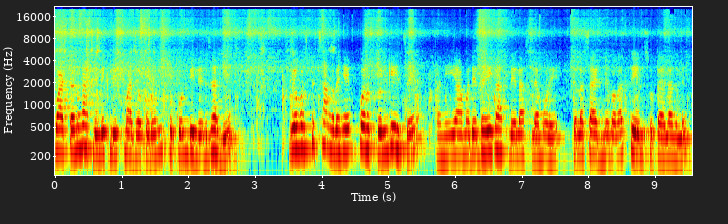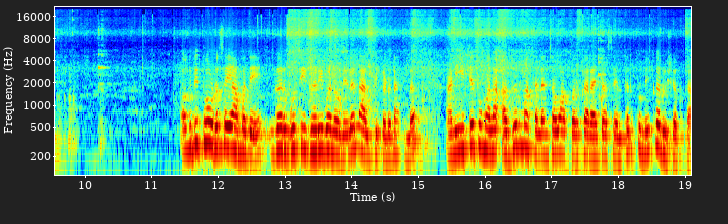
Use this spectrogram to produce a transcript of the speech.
वाटण घातलेली क्लिप माझ्याकडून चुकून डिलीट झाली आहे व्यवस्थित चांगलं हे परतून घ्यायचं आहे आणि यामध्ये दही घातलेलं असल्यामुळे त्याला साईडने बघा तेल सुटायला लागले अगदी थोडंसं यामध्ये घरगुती घरी बनवलेलं लाल तिखट घातलं. आणि इथे तुम्हाला अजून मसाल्यांचा वापर करायचा असेल तर तुम्ही करू शकता.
